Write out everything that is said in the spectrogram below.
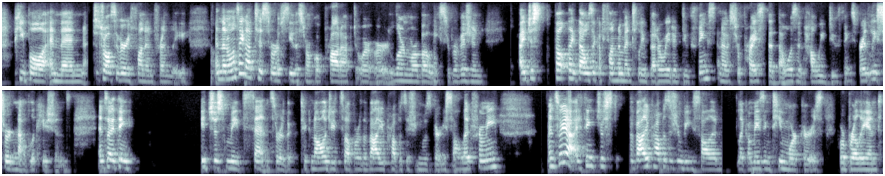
people, and then just also very fun and friendly. And then once I got to sort of see the Snorkel product or, or learn more about weak supervision, I just felt like that was like a fundamentally better way to do things. And I was surprised that that wasn't how we do things for at least certain applications. And so I think it just made sense, or the technology itself or the value proposition was very solid for me. And so, yeah, I think just the value proposition being solid, like amazing team workers were brilliant.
